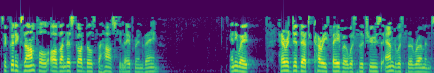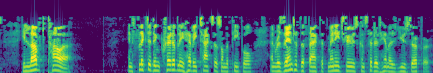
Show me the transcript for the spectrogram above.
It's a good example of unless God builds the house, you labor in vain. Anyway, Herod did that to curry favor with the Jews and with the Romans. He loved power, inflicted incredibly heavy taxes on the people, and resented the fact that many Jews considered him a usurper.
